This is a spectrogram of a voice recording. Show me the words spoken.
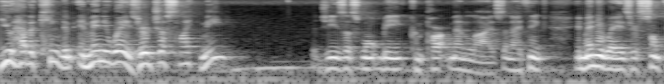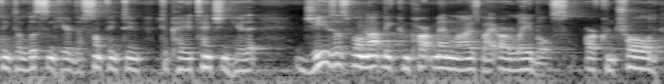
You have a kingdom. In many ways, you're just like me. But Jesus won't be compartmentalized. And I think in many ways, there's something to listen here. There's something to, to pay attention here that Jesus will not be compartmentalized by our labels or controlled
